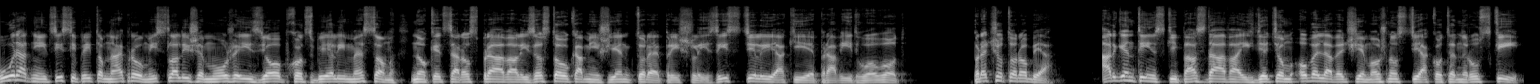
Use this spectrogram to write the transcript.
Úradníci si pritom najprv mysleli, že môže ísť o obchod s bielým mesom, no keď sa rozprávali so stovkami žien, ktoré prišli, zistili, aký je pravý dôvod. Prečo to robia? Argentínsky pas dáva ich deťom oveľa väčšie možnosti ako ten ruský.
